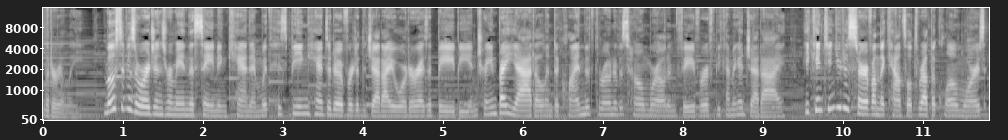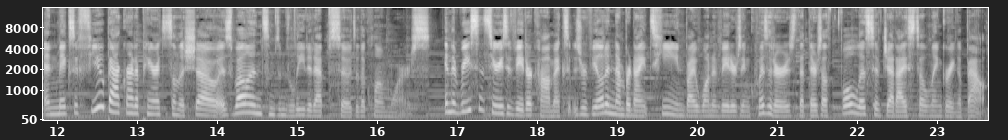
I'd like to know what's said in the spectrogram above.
Literally. Most of his origins remain the same in canon, with his being handed over to the Jedi Order as a baby and trained by Yaddle and declined the throne of his homeworld in favor of becoming a Jedi. He continued to serve on the Council throughout the Clone Wars and makes a few background appearances on the show, as well as in some deleted episodes of the Clone Wars. In the recent series of Vader comics, it was revealed in number 19 by one of Vader's Inquisitors that there's a full list of Jedi still lingering about.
